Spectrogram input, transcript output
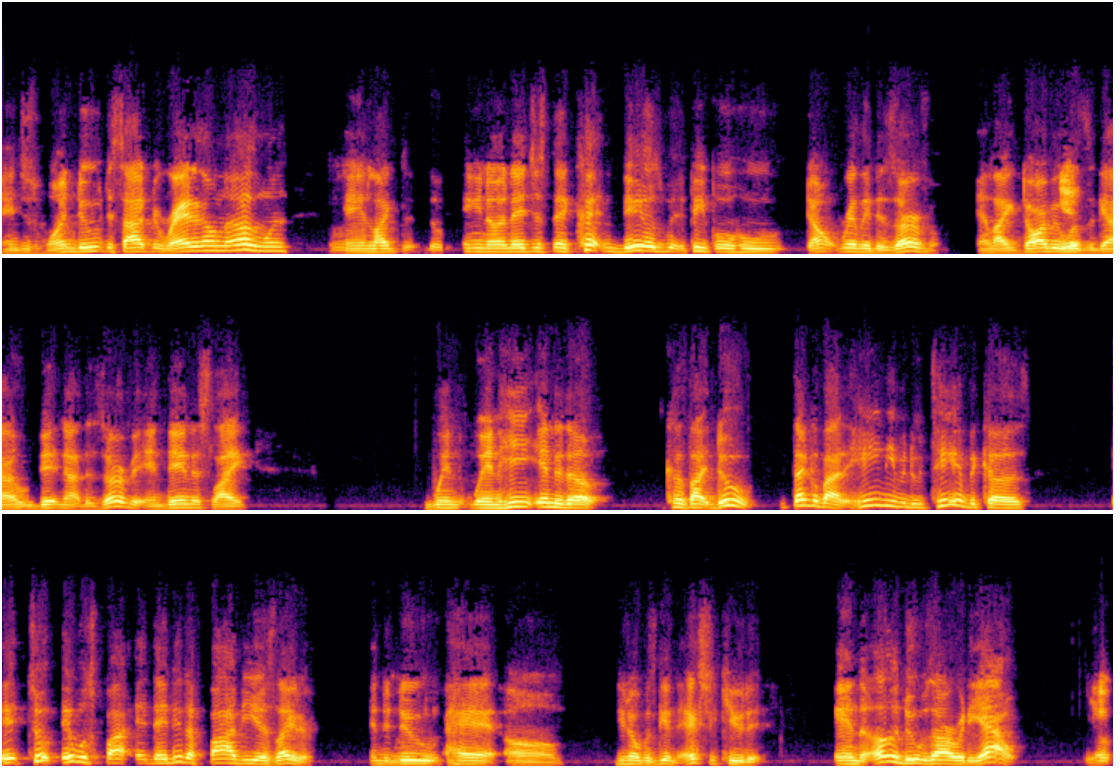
and just one dude decided to rat it on the other one, mm-hmm. and like the, the, you know, and they just they're cutting deals with people who don't really deserve them, and like Darby yep. was the guy who did not deserve it, and then it's like when when he ended up, because like dude, think about it, he didn't even do ten because it took it was five they did it five years later. And the mm-hmm. dude had um you know was getting executed. And the other dude was already out. Yep.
